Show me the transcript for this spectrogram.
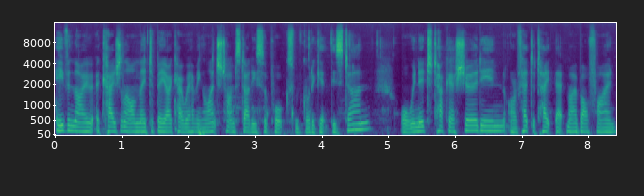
even though occasionally I'll need to be okay, we're having a lunchtime study support because we've got to get this done, or we need to tuck our shirt in, or I've had to take that mobile phone.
